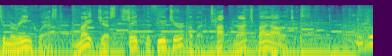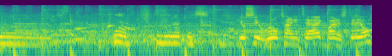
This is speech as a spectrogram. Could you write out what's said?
to Marine Quest might just shape the future of a top-notch biologist. Whoa. Cool. Look at this. You'll see a little tiny tag by his tail.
